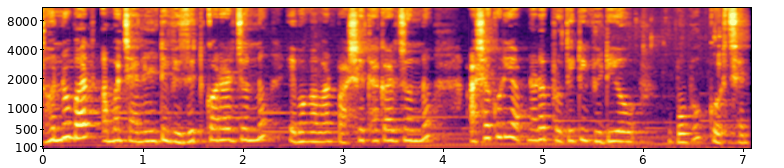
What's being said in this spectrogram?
ধন্যবাদ আমার চ্যানেলটি ভিজিট করার জন্য এবং আমার পাশে থাকার জন্য। আশা করি আপনারা প্রতিটি ভিডিও উপভোগ করছেন।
